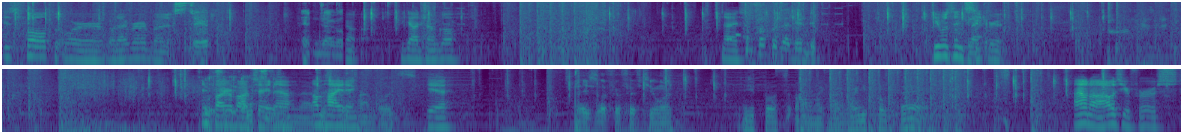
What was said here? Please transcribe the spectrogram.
his fault or whatever, but Stair. And jungle. oh, we got jungle. Nice. What the fuck was that dude do? He was in Connect. secret. In Close to the firebox right now. I'm hiding. full-time bullets. Yeah. He's left for 51. You both. Oh my god, why are you both there? I don't know. I was here first.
